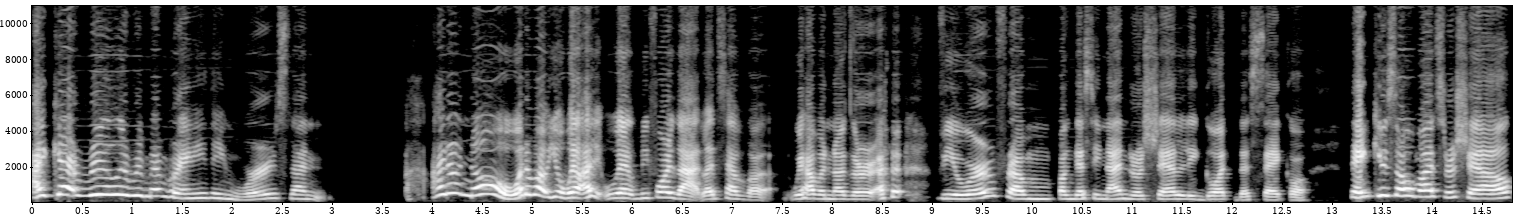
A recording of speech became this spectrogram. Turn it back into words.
i can't really remember anything worse than I don't know. What about you? Well, I well before that, let's have a we have another viewer from Pangasinan, Rochelle Ligot de Seco. Thank you so much, Rochelle.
